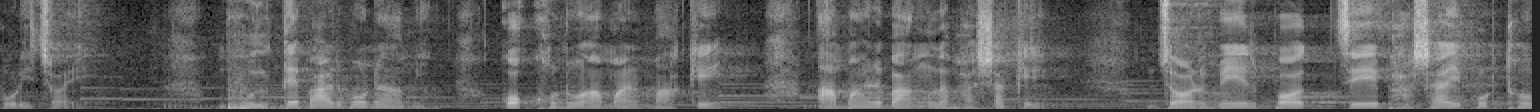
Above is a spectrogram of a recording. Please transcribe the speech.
পরিচয়। ভুলতে পারব না আমি কখনো আমার মাকে, আমার বাংলা ভাষাকে। জন্মের পর যে ভাষায় প্রথম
